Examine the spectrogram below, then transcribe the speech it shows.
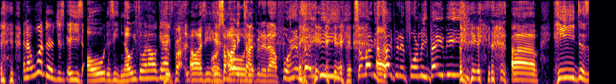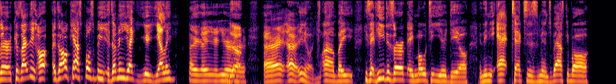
and I wonder, just he's old. Does he know he's doing all He caps? probably, or is he or just somebody old? typing it out for him, baby. Somebody's typing it for me, baby. um, he deserved because I think uh, is all caps supposed to be. Does that mean you're, like, you're yelling? Like uh, you're, Yeah. all right. All right. Anyway, um, but he, he said he deserved a multi-year deal, and then he at Texas men's basketball.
